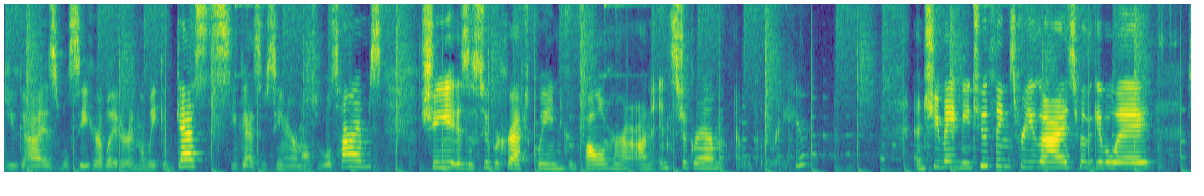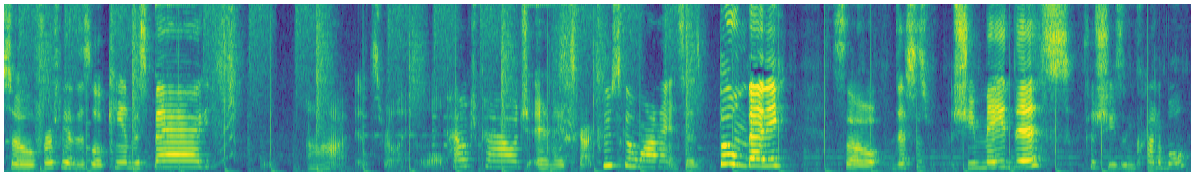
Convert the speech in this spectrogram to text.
you guys will see her later in the week of guests. You guys have seen her multiple times. She is a super craft queen. You can follow her on Instagram. I will put it right here. And she made me two things for you guys for the giveaway. So first we have this little canvas bag. Uh, it's really a little pouch pouch and it's got Kuzco on it. It says boom baby. So this is, she made this because she's incredible.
